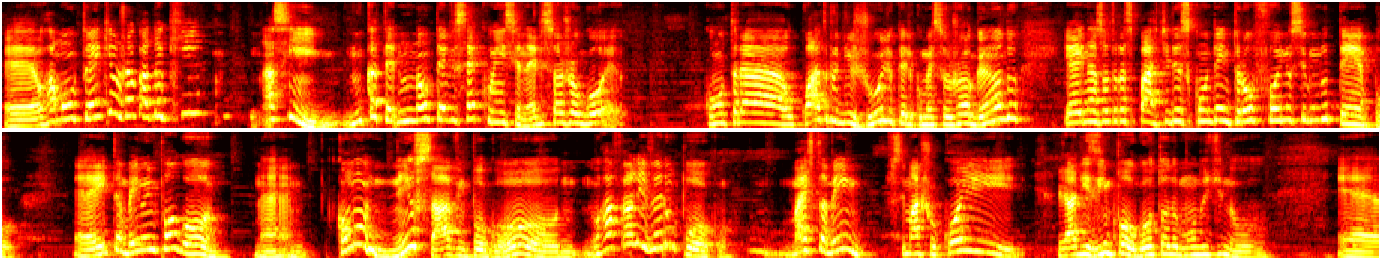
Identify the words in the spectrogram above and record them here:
É, o Ramon Tanque é um jogador que, assim, nunca te, não teve sequência, né? Ele só jogou contra o 4 de julho, que ele começou jogando, e aí nas outras partidas, quando entrou, foi no segundo tempo. é, e também não empolgou, né? Como nem o Sávio empolgou, o Rafael Oliveira um pouco, mas também se machucou e já desempolgou todo mundo de novo. É,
